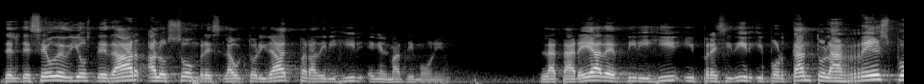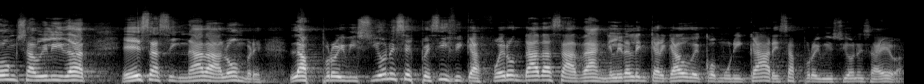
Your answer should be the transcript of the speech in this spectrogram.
del deseo de Dios de dar a los hombres la autoridad para dirigir en el matrimonio. La tarea de dirigir y presidir y por tanto la responsabilidad es asignada al hombre. Las prohibiciones específicas fueron dadas a Adán. Él era el encargado de comunicar esas prohibiciones a Eva.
